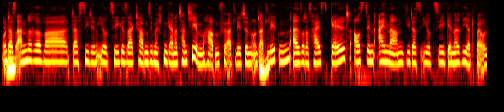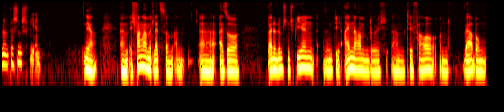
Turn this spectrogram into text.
Und mhm. das andere war, dass sie dem IOC gesagt haben, sie möchten gerne Tantiemen haben für Athletinnen und mhm. Athleten. Also das heißt Geld aus den Einnahmen, die das IOC generiert bei Olympischen Spielen. Ja, ähm, ich fange mal mit letzterem an. Äh, also bei den Olympischen Spielen sind die Einnahmen durch ähm, TV und Werbung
